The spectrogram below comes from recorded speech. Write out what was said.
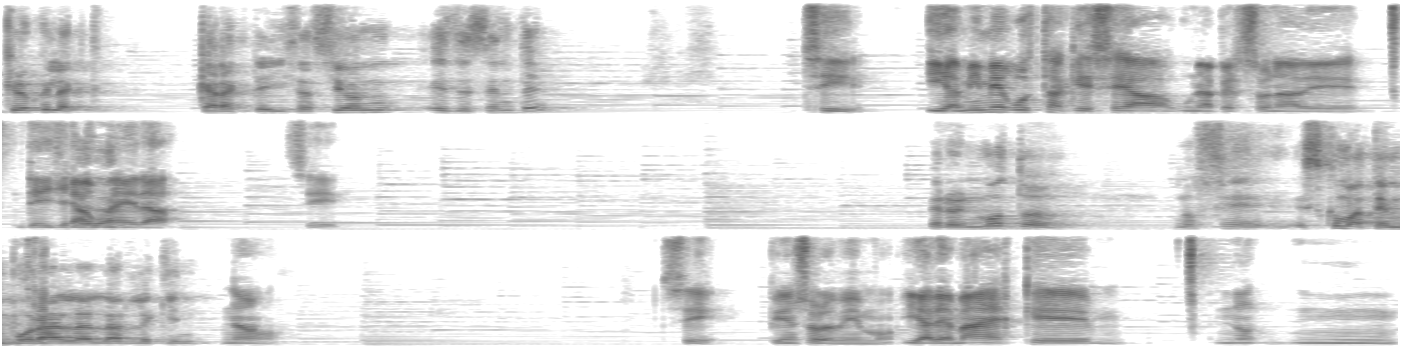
Creo que la caracterización es decente. Sí, y a mí me gusta que sea una persona de, ya una edad. Sí. Pero en moto, no sé, es como atemporal al Arlequín. No. Sí, pienso lo mismo. Y además es que no, mm,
